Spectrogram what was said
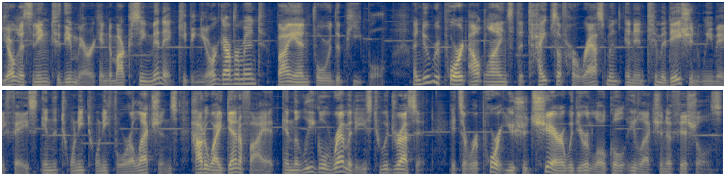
You're listening to the American Democracy Minute, keeping your government by and for the people. A new report outlines the types of harassment and intimidation we may face in the 2024 elections, how to identify it, and the legal remedies to address it. It's a report you should share with your local election officials.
